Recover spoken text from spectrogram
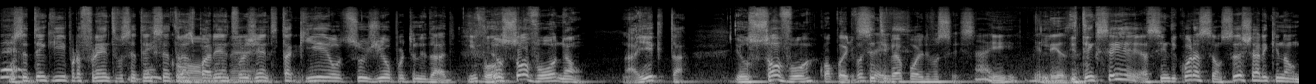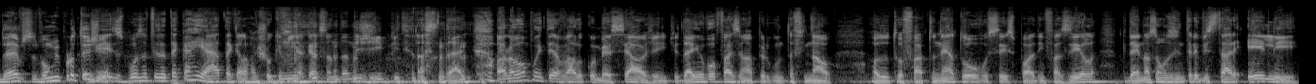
É. Você tem que ir para frente, você tem, tem, que ser como, transparente. Né? Falei, gente, está aqui, surgiu a oportunidade. E vou. Eu só vou, não. Aí que tá. Eu só vou com apoio de vocês. se tiver apoio de vocês. Aí, beleza. E tem que ser assim de coração. Se vocês acharem que não deve, vocês vão me proteger. Minha esposa fez até carreata, que ela achou que não ia andando de jipe na cidade. Nós vamos para o intervalo comercial, gente. Daí eu vou fazer uma pergunta final ao doutor Fato Neto, ou vocês podem fazê-la, que daí nós vamos entrevistar ele,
